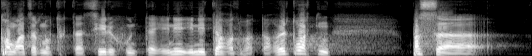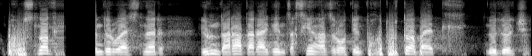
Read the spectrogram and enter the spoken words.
том газар нутагта сэрэх хүнтэй энэтэй холбоотой. Хоёрдугаарт нь бас профессионал өндөр байснаар ер нь дараа дараагийн засгийн газруудын тогтвортой байдал нөлөөлж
